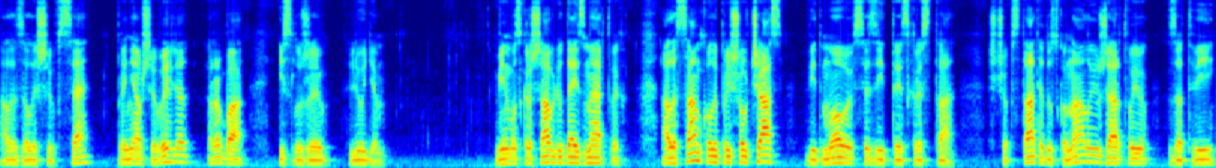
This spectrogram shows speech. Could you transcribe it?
але залишив все, прийнявши вигляд раба і служив людям. Він воскрешав людей з мертвих, але сам, коли прийшов час, відмовився зійти з Христа, щоб стати досконалою жертвою за твій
